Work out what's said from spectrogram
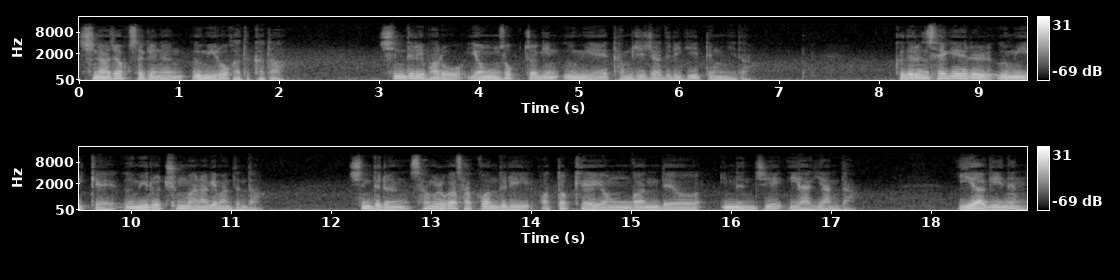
신화적 세계는 의미로 가득하다. 신들이 바로 영속적인 의미의 담지자들이기 때문이다. 그들은 세계를 의미 있게 의미로 충만하게 만든다. 신들은 사물과 사건들이 어떻게 연관되어 있는지 이야기한다. 이야기는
